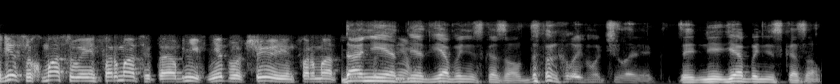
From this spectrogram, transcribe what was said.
средствах массовой информации-то об них нет вообще информации. Да нет, нет, нет, я бы не сказал, дорогой мой человек. Ты, не, я бы не сказал.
